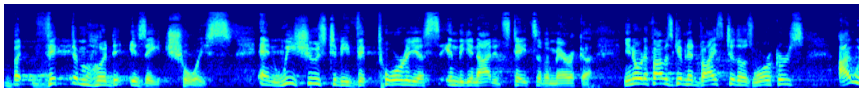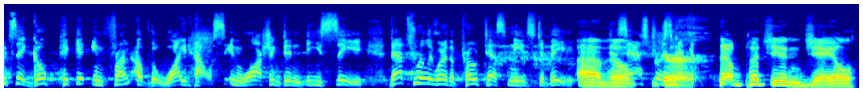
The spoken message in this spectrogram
But victimhood is a choice. And we choose to be victorious in the United States of America. You know what? If I was giving advice to those workers, I would say go picket in front of the White House in Washington, D.C. That's really where the protest needs to be. Uh, they'll, Disastrous they'll put you in jail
